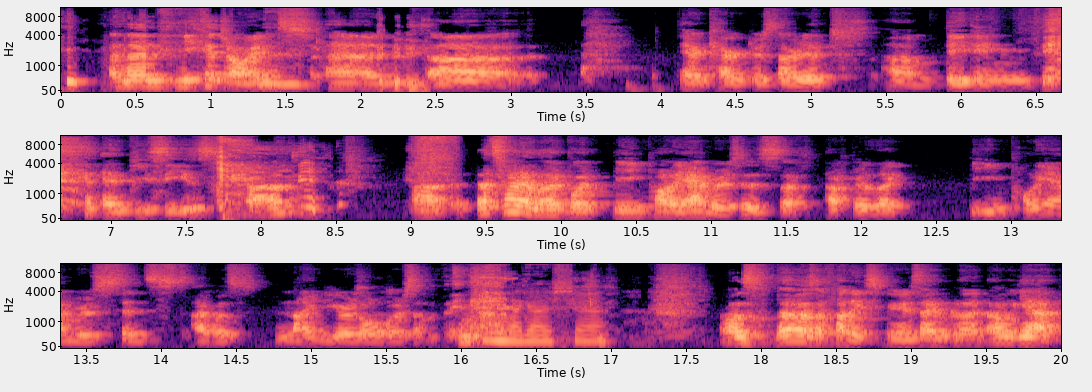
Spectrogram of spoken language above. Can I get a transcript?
and then Mika joined, and uh, their character started um, dating NPCs. Uh, that's when I learned what being polyamorous is after like being polyamorous since I was nine years old or something. Oh my gosh, yeah. that was that was a fun experience. I learned, oh yeah,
